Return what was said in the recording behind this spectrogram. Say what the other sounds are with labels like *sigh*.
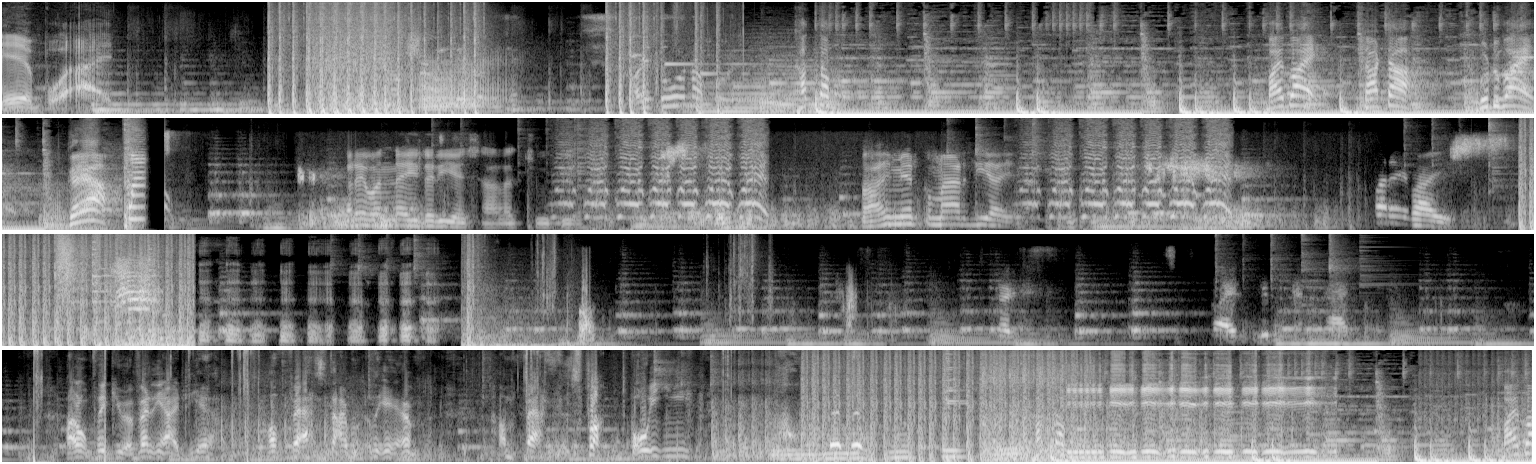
Yeah, boy. अरे तू ना खत्म bye bye tata goodbye गया अरे बंदा इधर ही है साला चूतिया। भाई मेरे को मार दिया ये। अरे भाई। *laughs* *laughs* *laughs* I don't think you have any idea how fast I really am. I'm fast as fuck, boy. Bye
